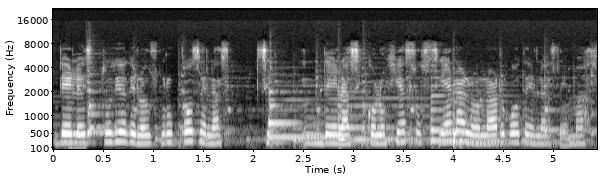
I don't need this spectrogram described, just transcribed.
del estudio de los grupos de, la psicología social a lo largo de las demás.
